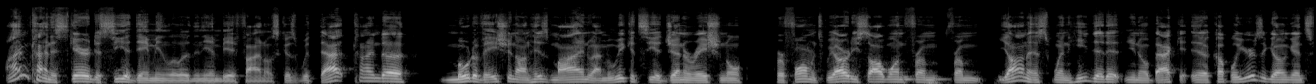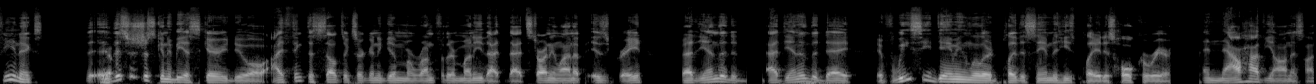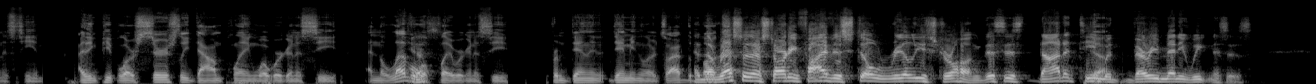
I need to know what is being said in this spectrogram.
I'm kind of scared to see a Damian Lillard in the NBA Finals because with that kind of motivation on his mind, I mean, we could see a generational performance. We already saw one from from Giannis when he did it, you know, back a couple years ago against Phoenix. Eh, yep. This is just going to be a scary duo. I think the Celtics are going to give them a run for their money. That that starting lineup is great, but at the end of the at the end of the day, if we see Damian Lillard play the same that he's played his whole career, and now have Giannis on his team, I think people are seriously downplaying what we're going to see and the level yes. of play we're going to see from Damian, Damian Lillard. So I have the and Bucks. the rest of their starting five is still really strong. This is not a team yeah. with very many weaknesses.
